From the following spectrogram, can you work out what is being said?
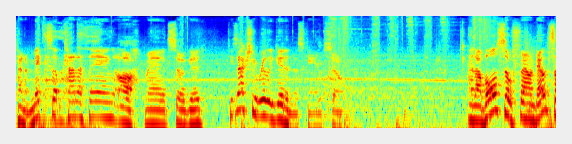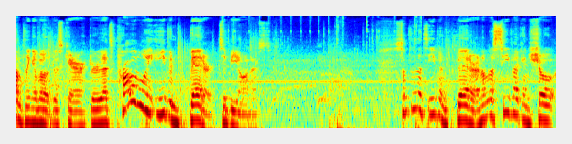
kind of mix-up kind of thing. Oh, man, it's so good. He's actually really good in this game, so... And I've also found out something about this character that's probably even better, to be honest. Something that's even better, and I'm going to see if I can show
